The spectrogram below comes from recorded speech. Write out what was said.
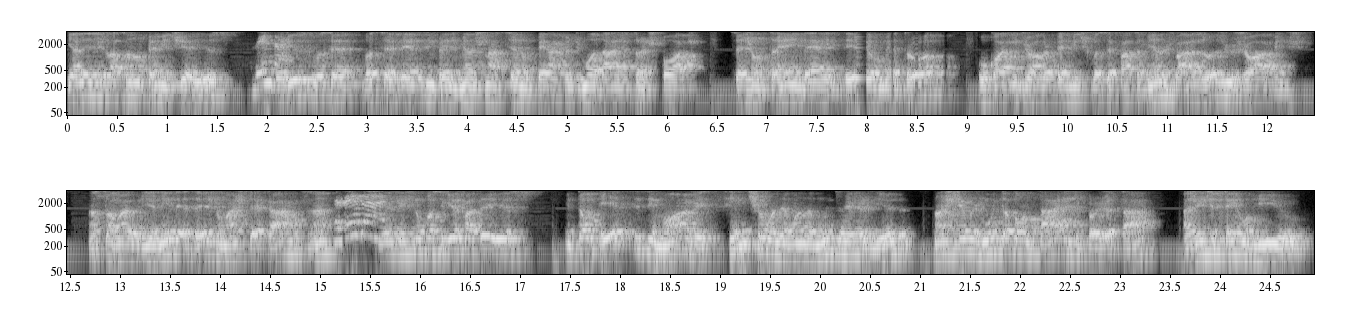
e a legislação não permitia isso. Verdade. Por isso que você, você vê esses empreendimentos nascendo perto de modais de transporte, sejam trem, BRT ou metrô. O Código de Obra permite que você faça menos vagas. Hoje os jovens, na sua maioria, nem desejam mais ter carros, né? É verdade. E a gente não conseguia fazer isso. Então, esses imóveis sim tinham uma demanda muito reprimida, nós tínhamos muita vontade de projetar. A gente tem o Rio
